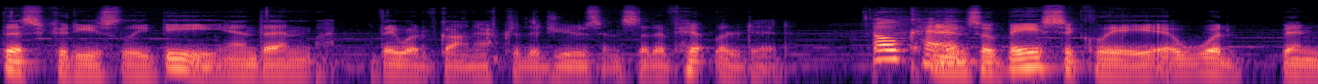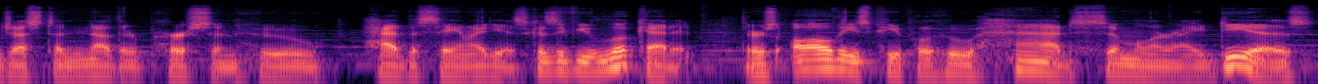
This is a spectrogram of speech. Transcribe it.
this could easily be and then they would have gone after the jews instead of hitler did Okay. and so basically, it would have been just another person who had the same ideas. Because if you look at it, there's all these people who had similar ideas.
